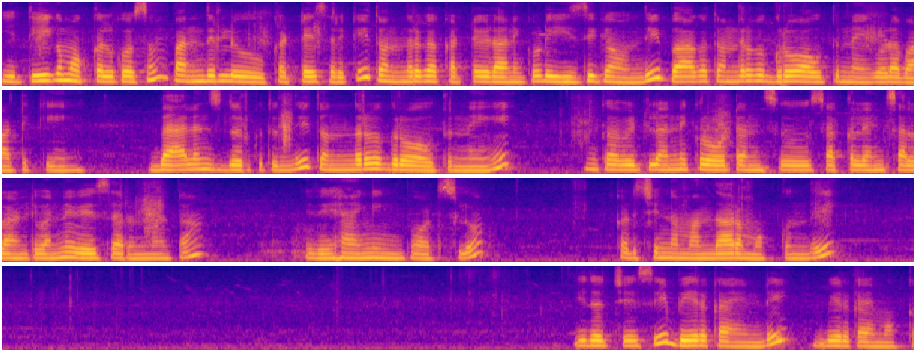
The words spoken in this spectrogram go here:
ఈ తీగ మొక్కల కోసం పందిర్లు కట్టేసరికి తొందరగా కట్టేయడానికి కూడా ఈజీగా ఉంది. బాగా తొందరగా గ్రో అవుతున్నాయి కూడా వాటికి. బ్యాలెన్స్ దొరుకుతుంది. తొందరగా గ్రో అవుతున్నాయి. ఇంకా వీటిలన్నీ క్రోటన్స్ సక్కలెంట్స్ అలాంటివన్నీ వేశారనమాట ఇవి హ్యాంగింగ్ పాట్స్లో ఇక్కడ చిన్న మందారం మొక్క ఉంది ఇది వచ్చేసి బీరకాయ అండి. బీరకాయ మొక్క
